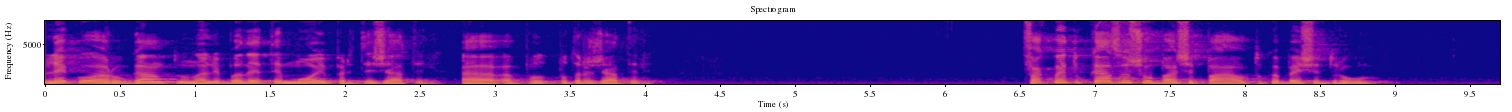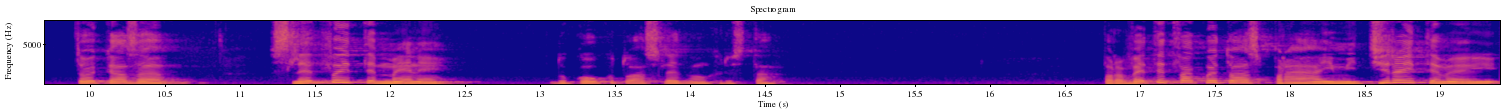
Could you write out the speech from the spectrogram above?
Леко арогантно, нали? Бъдете мои притежатели, а, подражатели. Това, което казваше обаче Павел тук беше друго. Той каза, следвайте мене, доколкото аз следвам Христа. Правете това, което аз правя. Имитирайте ме.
